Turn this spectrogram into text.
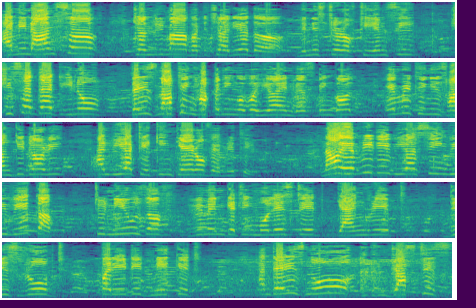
And in answer, Chandrima Bhattacharya, the minister of TMC, she said that, you know, there is nothing happening over here in West Bengal. Everything is hunky-dory and we are taking care of everything. Now every day we are seeing, we wake up to news of women getting molested, gang raped, disrobed, paraded naked. And there is no justice,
